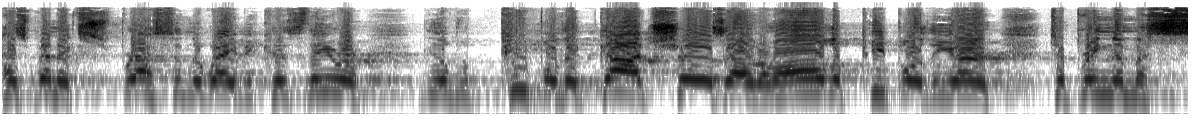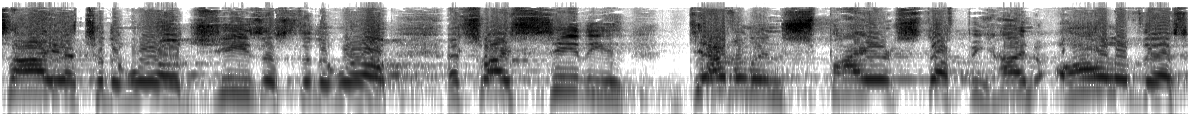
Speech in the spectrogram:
has been expressed in the way because they were the people that God chose out of all the people of the earth to bring the Messiah to the world, Jesus to the world. And so I see the devil inspired stuff behind all of this.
